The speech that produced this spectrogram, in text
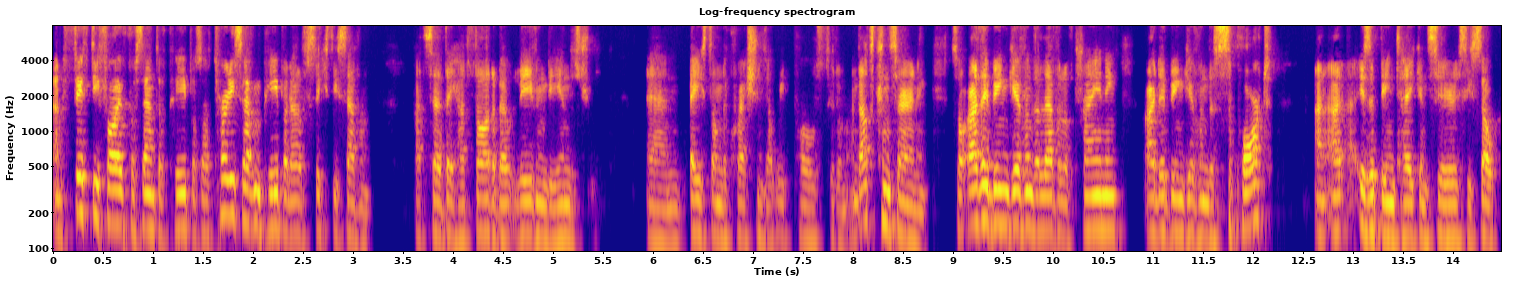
And 55% of people, so 37 people out of 67, had said they had thought about leaving the industry um, based on the questions that we posed to them. And that's concerning. So, are they being given the level of training? Are they being given the support? And uh, is it being taken seriously? So,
